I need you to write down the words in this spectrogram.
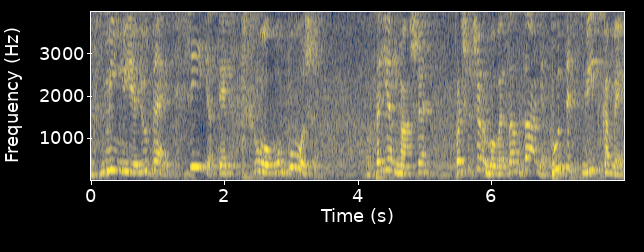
змінює людей, сіяти Слово Боже. Оце є наше першочергове завдання бути свідками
